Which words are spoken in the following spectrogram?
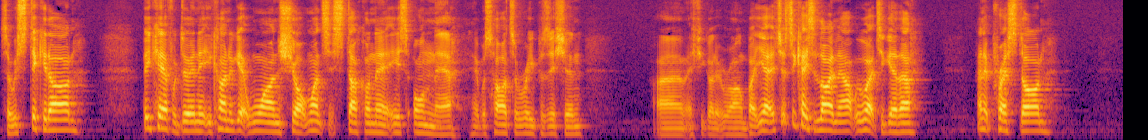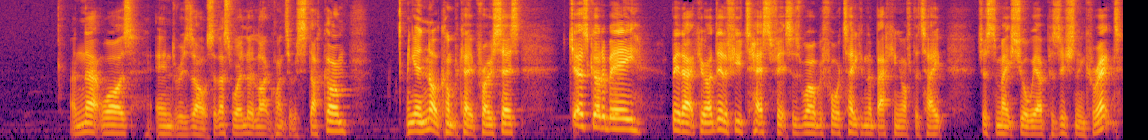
So we stick it on. Be careful doing it. You kind of get one shot. Once it's stuck on there, it's on there. It was hard to reposition um, if you got it wrong. But yeah, it's just a case of lining up. We work together and it pressed on. And that was end result. So that's what it looked like once it was stuck on. Again not a complicated process. Just got to be a bit accurate. I did a few test fits as well before taking the backing off the tape just to make sure we have positioning correct.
